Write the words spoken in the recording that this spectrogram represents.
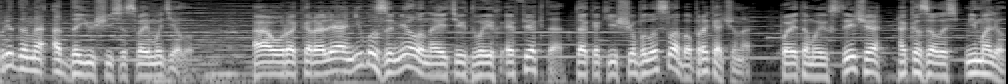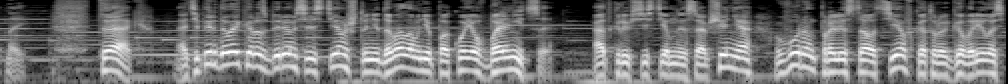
преданно отдающийся своему делу. Аура короля не возымела на этих двоих эффекта, так как еще было слабо прокачано, поэтому их встреча оказалась мимолетной. Так, а теперь давай-ка разберемся с тем, что не давало мне покоя в больнице. Открыв системные сообщения, Ворон пролистал те, в которых говорилось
